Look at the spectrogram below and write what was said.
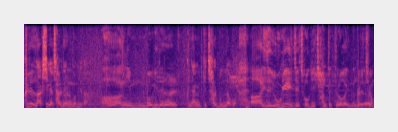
그래서 낚시가 잘 되는 겁니다. 아. 이 먹이들을 그냥 이렇게 잘 문다고. 아 이제 요게 이제 저기 잔뜩 들어가 있는 거예요? 그렇죠.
